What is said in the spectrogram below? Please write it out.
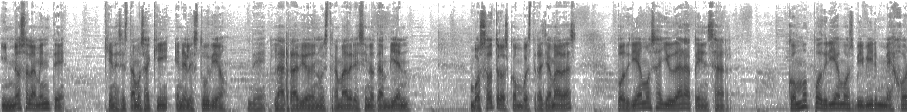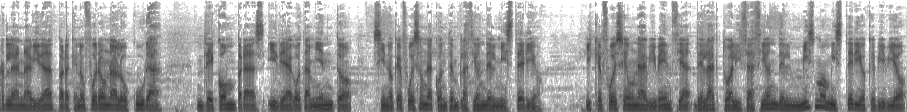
y no solamente quienes estamos aquí en el estudio de la radio de nuestra madre, sino también vosotros con vuestras llamadas, podríamos ayudar a pensar cómo podríamos vivir mejor la Navidad para que no fuera una locura de compras y de agotamiento, sino que fuese una contemplación del misterio y que fuese una vivencia de la actualización del mismo misterio que vivió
